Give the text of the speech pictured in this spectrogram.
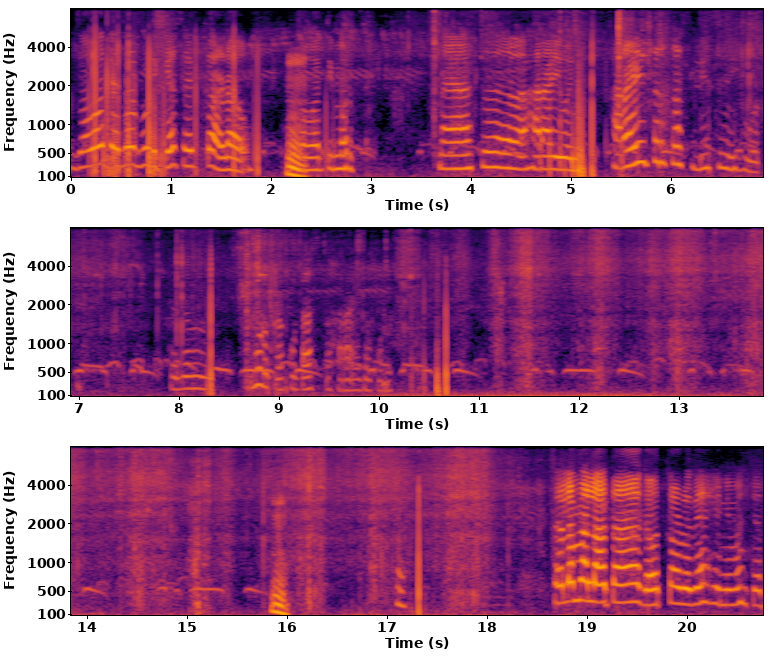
जेव्हा त्याचा बुडक्या सहित काढावं. हं. तेव्हा ती मरते. नाही असं हराळीवाणी. हराळी तर कसलीच नाही होत. त्याचं बुडका कुठं असतं हराळीचा कोण? हं. चला मला आता गवत काढू द्या. ह्यानी म्हणतात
